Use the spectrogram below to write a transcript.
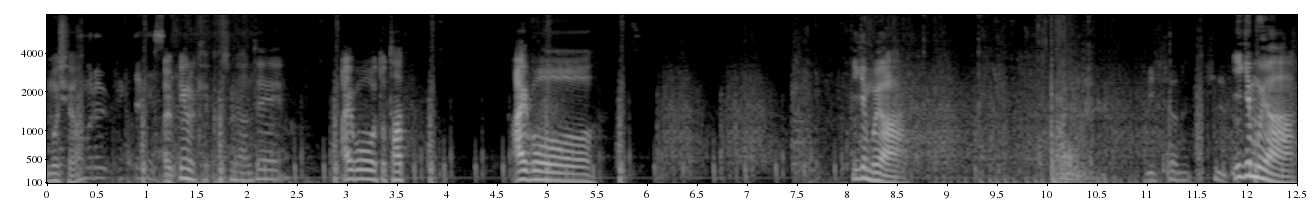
목표물을 아. 삥을 이렇게 하시면 안 돼. 아이고 또 다 아이고. 이게 뭐야. 이게 뭐야?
